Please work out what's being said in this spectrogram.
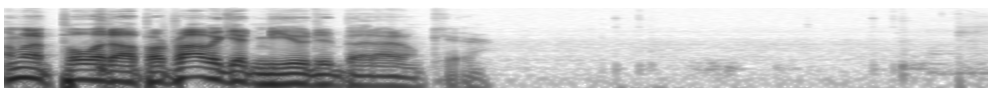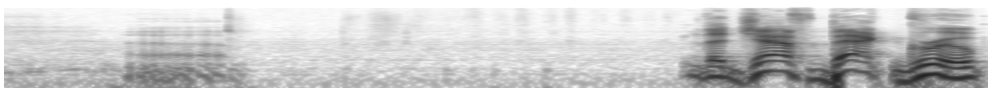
I'm going to pull it up. I'll probably get muted, but I don't care. Uh, the Jeff Beck group.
